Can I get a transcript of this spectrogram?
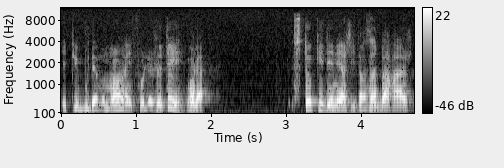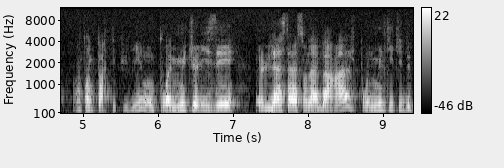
et puis au bout d'un moment, il faut la jeter. Voilà. Stocker d'énergie dans un barrage en tant que particulier, on pourrait mutualiser euh, l'installation d'un barrage pour une multitude de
